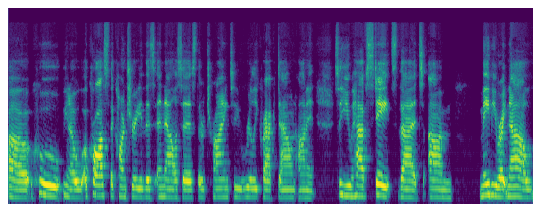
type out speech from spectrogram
uh, who you know across the country this analysis they're trying to really crack down on it. So you have states that um, maybe right now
